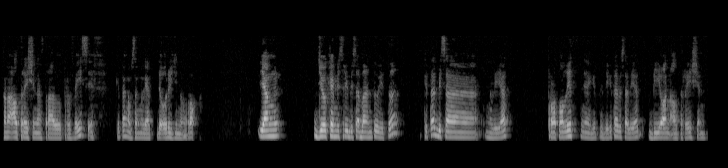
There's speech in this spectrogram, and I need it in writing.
karena alteration yang terlalu pervasive kita nggak bisa ngelihat the original rock. Yang geochemistry bisa bantu itu kita bisa ngelihat protolithnya gitu. Jadi kita bisa lihat beyond alteration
